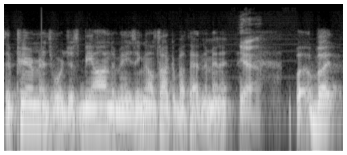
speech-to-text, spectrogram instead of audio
The pyramids were just beyond amazing. I'll talk about that in a minute. Yeah. But, but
